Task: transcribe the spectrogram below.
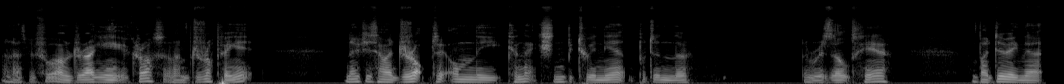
And as before, I'm dragging it across and I'm dropping it. Notice how I dropped it on the connection between the output and the, the result here. And by doing that,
